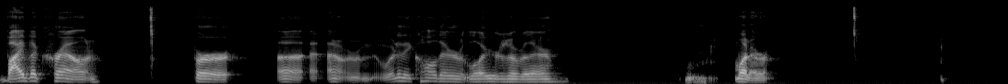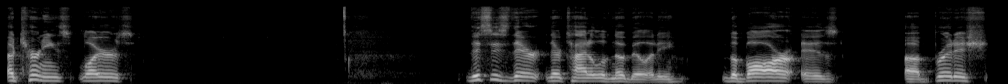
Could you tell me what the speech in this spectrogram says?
by the crown for uh I don't remember what do they call their lawyers over there? Whatever. Attorneys, lawyers. This is their their title of nobility. The bar is a British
